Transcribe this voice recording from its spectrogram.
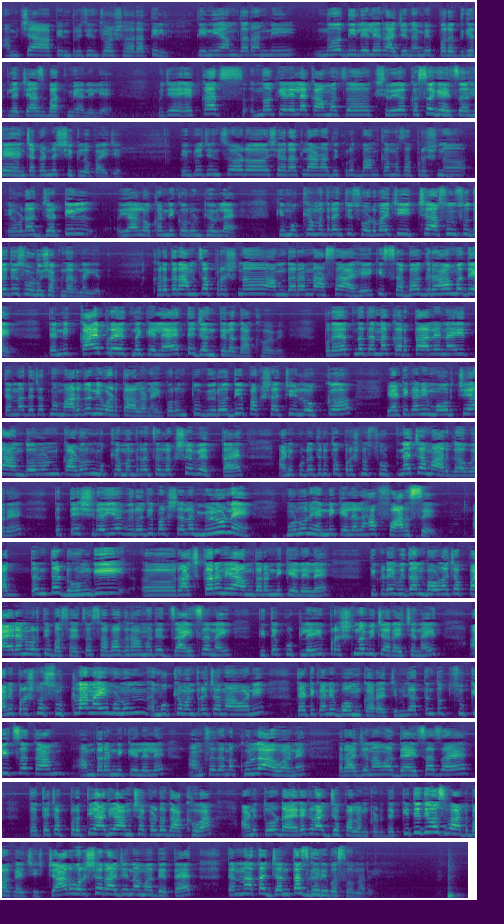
आमच्या पिंपरी चिंचवड शहरातील तिन्ही आमदारांनी न दिलेले राजीनामे परत घेतल्याची आज बातमी आलेली आहे. म्हणजे एकाच न केलेल्या कामाचं श्रेय कसं घ्यायचं हे यांच्याकडनं शिकलं पाहिजे. पिंपरी चिंचवड शहरातला अनधिकृत बांधकामाचा प्रश्न एवढा जटिल या लोकांनी करून ठेवला आहे की मुख्यमंत्र्यांची सोडवायची इच्छा असून सुद्धा ते सोडू शकणार नाहीयेत. खरं तर आमचा प्रश्न आमदारांना असा आहे की सभागृहामध्ये त्यांनी काय प्रयत्न केले आहेत ते जनतेला दाखवावे. प्रयत्न त्यांना करता आले नाहीत त्यांना त्याच्यातनं मार्ग निवडता आला नाही. परंतु विरोधी पक्षाची लोक या ठिकाणी मोर्चे आंदोलन काढून मुख्यमंत्र्यांचं लक्ष वेधत आहेत आणि कुठेतरी तो प्रश्न सुटण्याच्या मार्गावर आहे तर ते श्रेय विरोधी पक्षाला मिळू नये म्हणून ह्यांनी केलेला हा फार्स. आहे अत्यंत ढोंगी राजकारण या आमदारांनी केलेलं आहे. तिकडे विधान भवनाच्या पायऱ्यांवरती बसायचं सभागृहामध्ये जायचं नाही तिथे कुठलेही प्रश्न विचारायचे नाहीत आणि प्रश्न सुटला नाही म्हणून मुख्यमंत्र्याच्या नावाने त्या ठिकाणी बॉम्ब करायचे. म्हणजे अत्यंत चुकीचं काम आमदारांनी केलेलं आहे. आमचं त्यांना खुलं आव्हान आहे. राजीनामा द्यायचाच आहे तर त्याच्या प्रति आधी दाखवा आणि तो डायरेक्ट राज्यपालांकडे द्या. किती दिवस वाट बघायची? चार वर्ष राजीनामा देत आहेत त्यांना आता जनताच घरी बसवणार आहे.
